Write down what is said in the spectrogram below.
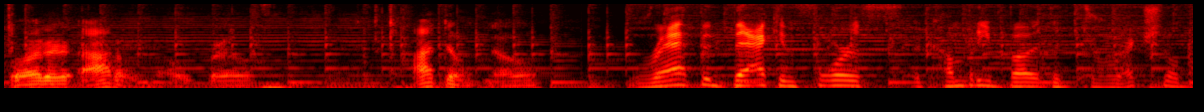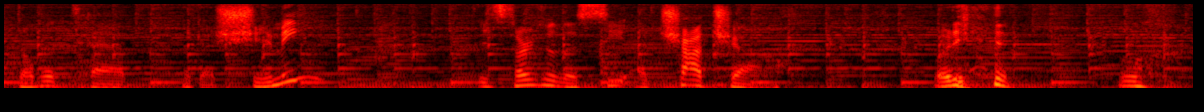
butter. I don't know, bro. I don't know. Rapid back and forth, accompanied by the directional double tap. Like a shimmy? It starts with a C, a cha-cha. What do you...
